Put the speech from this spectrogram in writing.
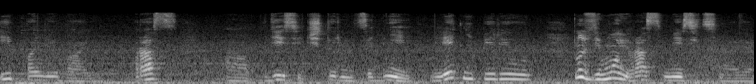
и поливаю. Раз а, в 10-14 дней летний период, ну зимой раз в месяц, наверное.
